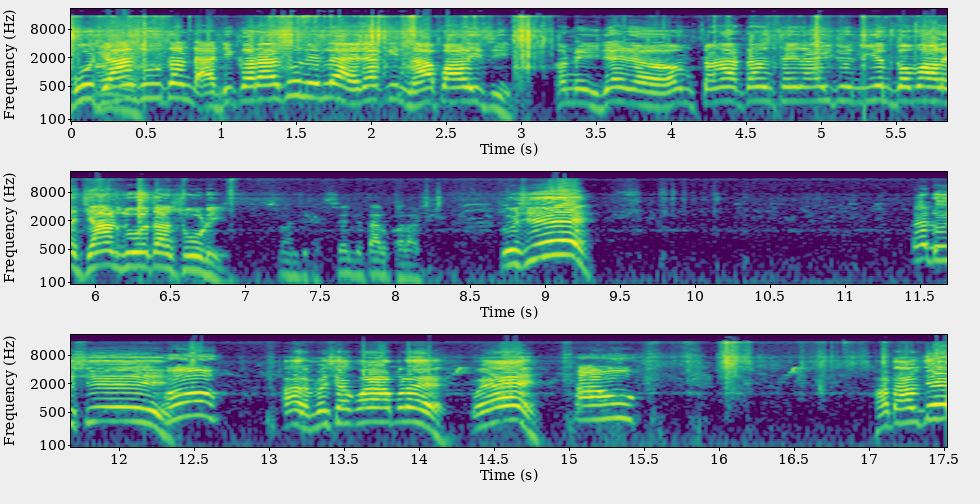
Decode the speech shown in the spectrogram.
હું જ્યાં જોઉં ત્યાં દાઢી કરાવ્યો છું ને એટલે હેરા કી ના પાડી છે. અને હીરે આમ ટણા ટણ થઈને આવી જો ને ઈયન ગમાડે જ્યાં જોવે ત્યાં છોડી તારું કરાવશે. ડોશી! એ ડોશી! આ રમેશા કોઈ આપણે? ઓય આવું. હટ આવજે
